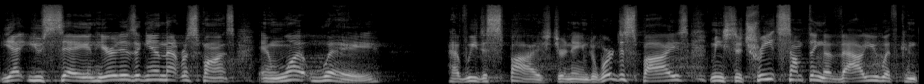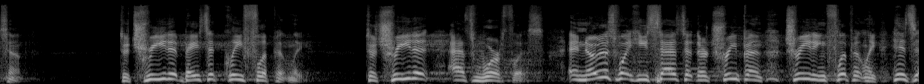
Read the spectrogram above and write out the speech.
yet you say, and here it is again that response, in what way have we despised your name? The word despise means to treat something of value with contempt, to treat it basically flippantly to treat it as worthless. And notice what he says that they're treating, treating flippantly his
